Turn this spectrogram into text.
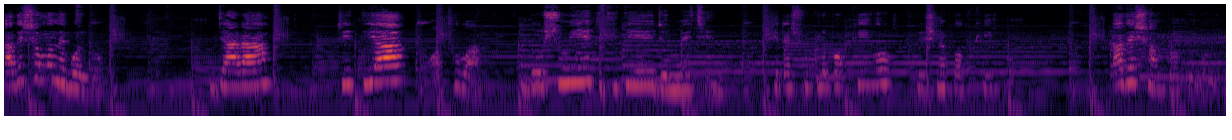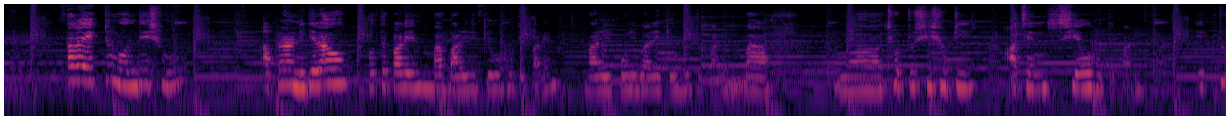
কাদের সম্বন্ধে বলব? যারা তৃতীয়া অথবা দশমী তিথিতে জন্মেছেন, সেটা শুক্লপক্ষেই হোক, কৃষ্ণপক্ষেই হোক, তাদের সম্পর্কে বলব। তারা একটু মন দিয়ে শুনুন। আপনারা নিজেরাও হতে পারেন বা বাড়ির কেউ হতে পারেন, বাড়ির পরিবারে কেউ হতে পারেন বা ছোট্ট শিশুটি আছেন, সেও হতে পারে। একটু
